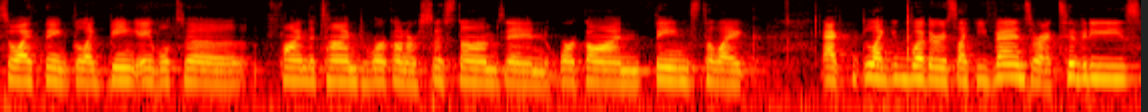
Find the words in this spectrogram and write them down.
so I think like being able to find the time to work on our systems and work on things to like act like whether it's like events or activities.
